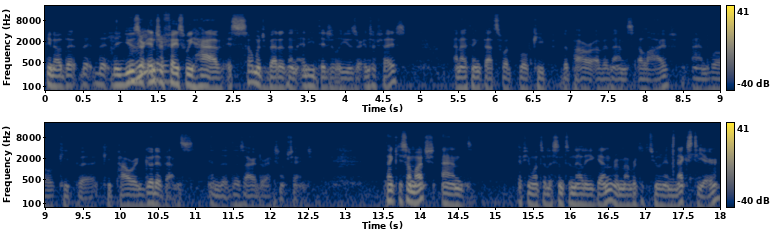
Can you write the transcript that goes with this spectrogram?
You know, the, the, the, the user Really? interface we have is so much better than any digital user interface. And I think that's what will keep the power of events alive and will keep, uh, keep powering good events in the desired direction of change. Thank you so much. And if you want to listen to Nelly again, remember to tune in next year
